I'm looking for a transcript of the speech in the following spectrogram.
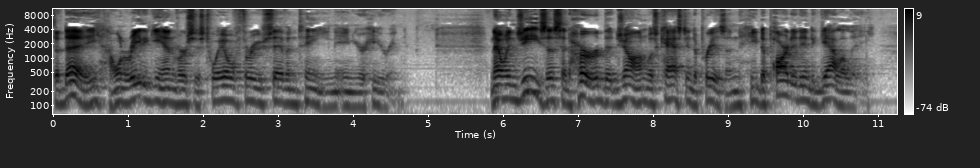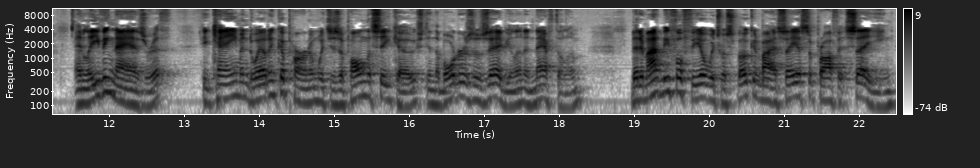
Today, I want to read again verses 12 through 17 in your hearing. Now, when Jesus had heard that John was cast into prison, he departed into Galilee, and leaving Nazareth, he came and dwelt in Capernaum, which is upon the seacoast, in the borders of Zebulun and Naphtali, that it might be fulfilled which was spoken by Isaiah the prophet, saying,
